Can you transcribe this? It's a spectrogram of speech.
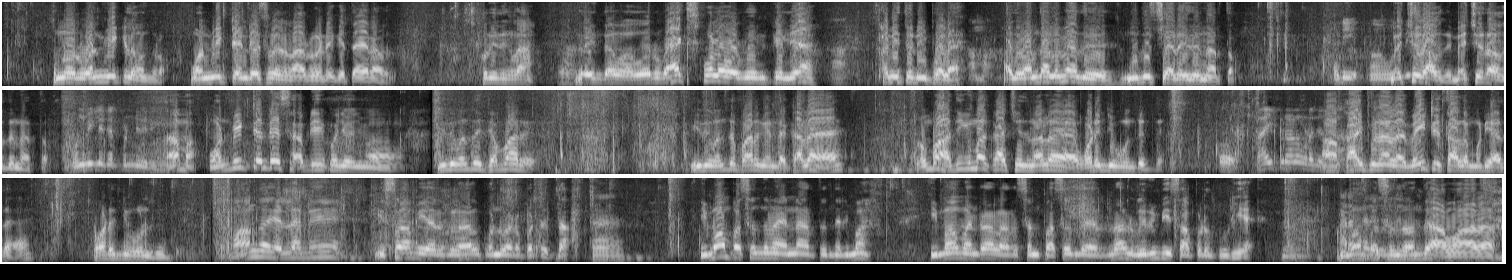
இன்னொரு ஒன் வீக்கில் வந்துடும் ஒன் வீக் டென் டேஸில் இதெல்லாம் அறுவடைக்கு தயாராகுது. புரியுதுங்களா? இந்த இந்த ஒரு வேக்ஸ் போல ஒரு இருக்கு இல்லையா? ஆ. பனித்துளி போல. அது வந்தாலுமே அது முதிர்ச்சி அடையுதுன்னு அர்த்தம். மெச்சூர் ஆகுது மெச்சூர் ஆகுதுன்னு அர்த்தம். ஒன் வீக்ல கட் பண்ணி ஆமா. ஒன் வீக் டென் டேஸ் அப்படியே கொஞ்சம் கொஞ்சமா. இது வந்து ஜவ்வாறு. இது வந்து பாருங்க இந்த களை ரொம்ப அதிகமா காய்ச்சதுனால உடைஞ்சு காய்ப்புனால ஆ, காய்ப்பினால வெயிட் தாழ முடியாத உடைஞ்சு ஊந்துடுது மாங்காய் எல்லாமே இஸ்லாமியர்களால் கொண்டு வரப்பட்டது தான் இமாம் பசந்துனா என்ன அர்த்தம் தெரியுமா? இமாம் என்றால் அரசன் பசந்து என்றால் விரும்பி சாப்பிடக்கூடிய. இமாம் பசந்து வந்து அவன் அர-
